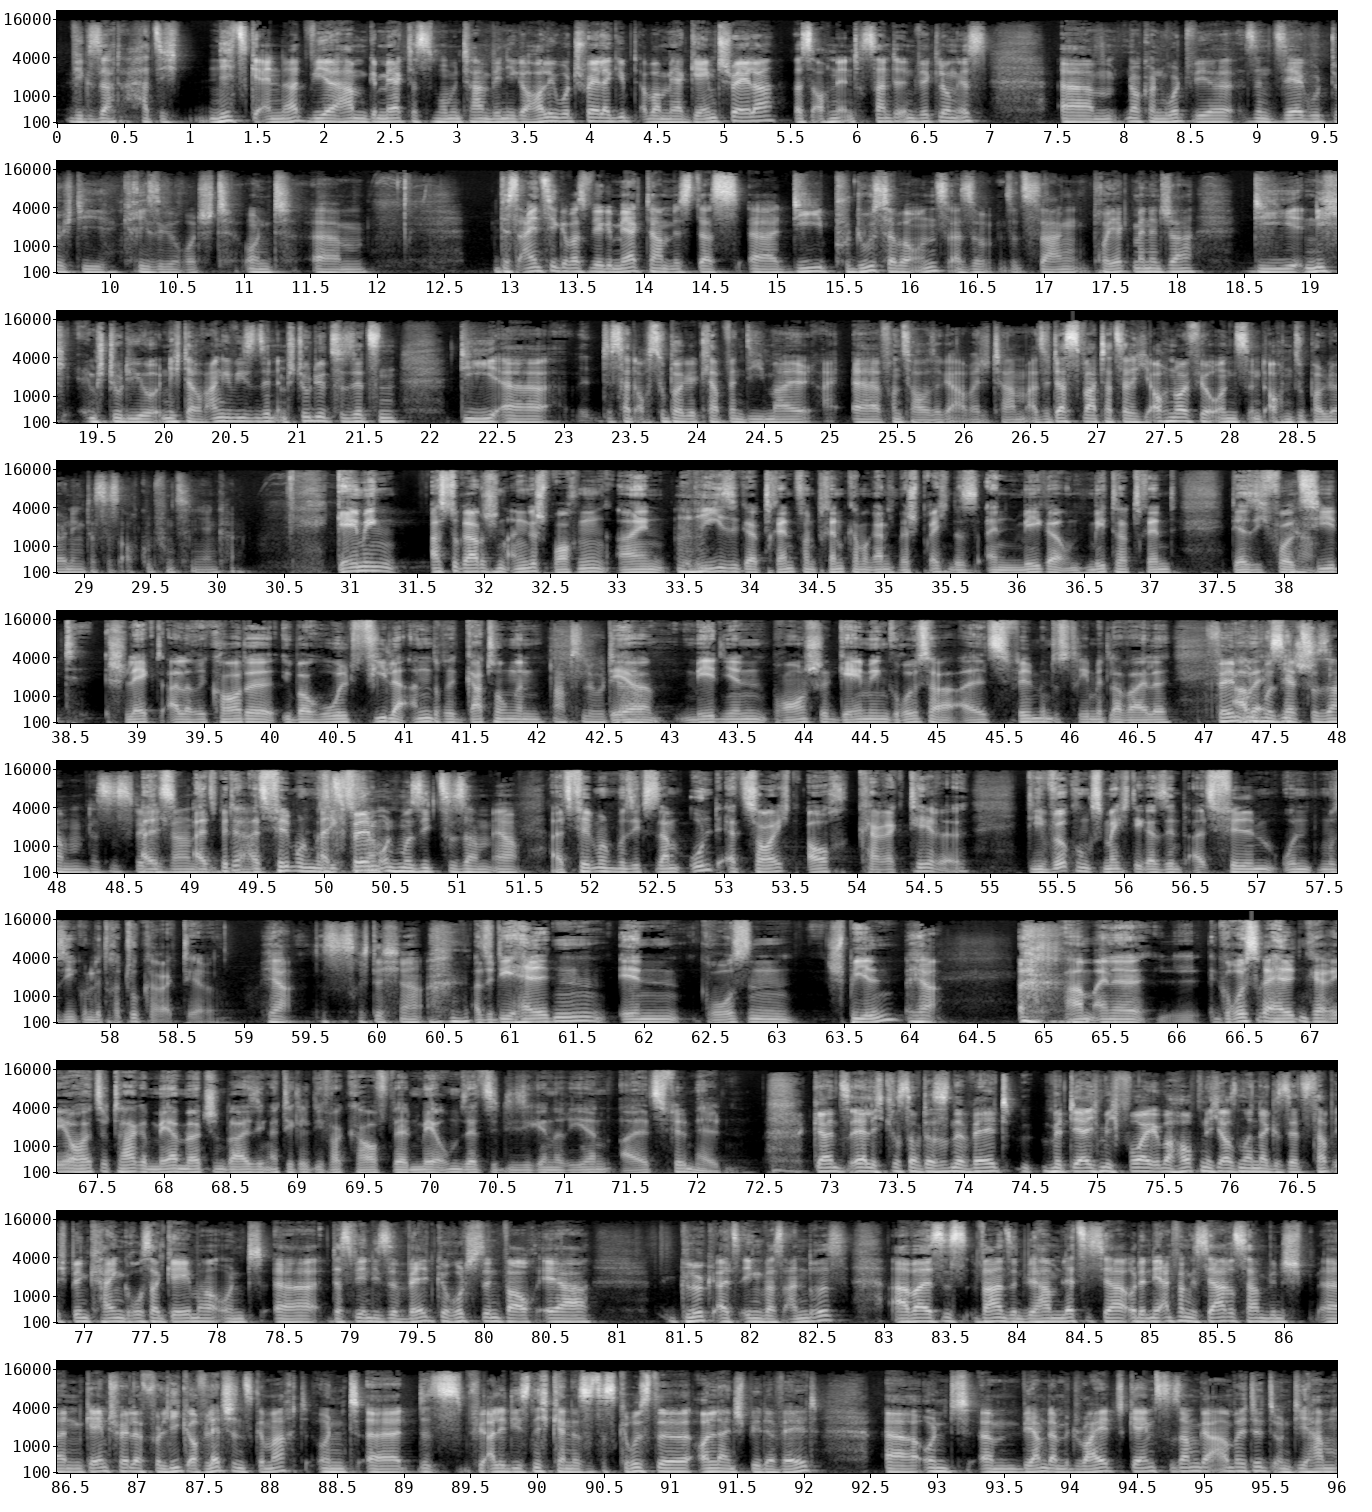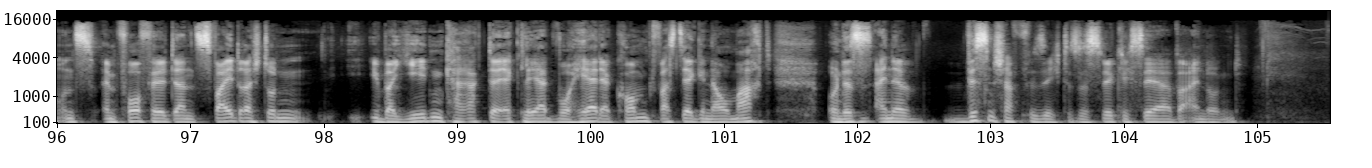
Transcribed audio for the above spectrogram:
wie gesagt, hat sich nichts geändert. Wir haben gemerkt, dass es momentan weniger Hollywood-Trailer gibt, aber mehr Game-Trailer, was auch eine interessante Entwicklung ist. Ähm, knock on wood, wir sind sehr gut durch die Krise gerutscht. Und ähm, das Einzige, was wir gemerkt haben, ist, dass äh, die Producer bei uns, also sozusagen Projektmanager, die nicht im Studio, nicht darauf angewiesen sind, im Studio zu sitzen, die, äh, das hat auch super geklappt, wenn die mal äh, von zu Hause gearbeitet haben. Also das war tatsächlich auch neu für uns und auch ein super Learning, dass das auch gut funktionieren kann. Gaming hast du gerade schon angesprochen, ein mhm. riesiger Trend. Von Trend kann man gar nicht mehr sprechen. Das ist ein Mega- und Metatrend, der sich vollzieht, ja. Schlägt alle Rekorde, überholt viele andere Gattungen Absolut, der ja. Medienbranche, Gaming größer als Filmindustrie mittlerweile. Film Aber und Musik zusammen, das ist wirklich als, Wahnsinn. Als bitte, ja. als Film und Musik als Film zusammen. und Musik zusammen, ja. Als Film und Musik zusammen und erzeugt auch Charaktere, die wirkungsmächtiger sind als Film und Musik und Literaturcharaktere. Ja, das ist richtig, ja. Also die Helden in großen Spielen ja. Haben eine größere Heldenkarriere heutzutage, mehr Merchandising-Artikel, die verkauft werden, mehr Umsätze, die sie generieren, als Filmhelden. Ganz ehrlich, Christoph, das ist eine Welt, mit der ich mich vorher überhaupt nicht auseinandergesetzt habe. Ich bin kein großer Gamer und äh, dass wir in diese Welt gerutscht sind, war auch eher Glück als irgendwas anderes. Aber es ist Wahnsinn. Wir haben letztes Jahr oder nee, Anfang des Jahres haben wir einen, äh, einen Game Trailer für League of Legends gemacht und äh, das für alle, die es nicht kennen, das ist das größte Online-Spiel der Welt. Äh, und ähm, wir haben da mit Riot Games zusammengearbeitet und die haben uns im Vorfeld dann zwei, drei Stunden über jeden Charakter erklärt, woher der kommt, was der genau macht. Und das ist eine Wissenschaft für sich. Das ist wirklich sehr beeindruckend.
